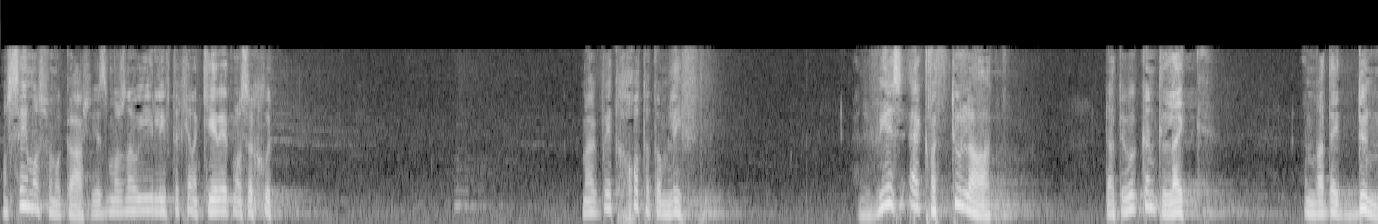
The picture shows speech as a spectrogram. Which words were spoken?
Ons sê mos vir mekaar, jy is mos nou hier liefde geen, keer het mos se goed. Maar ek weet God het hom lief. En wie is ek wat toelaat dat hoe 'n kind lyk en wat hy doen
